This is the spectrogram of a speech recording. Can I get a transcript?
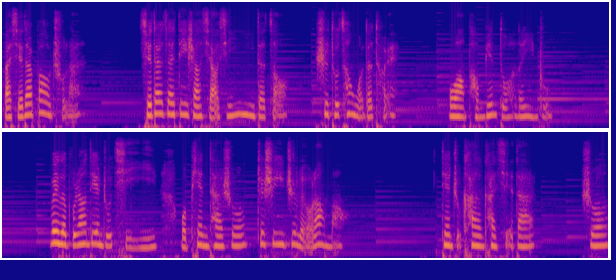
把鞋带抱出来。鞋带在地上小心翼翼地走，试图蹭我的腿。我往旁边躲了一步。为了不让店主起疑，我骗他说这是一只流浪猫。店主看了看鞋带，说：“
